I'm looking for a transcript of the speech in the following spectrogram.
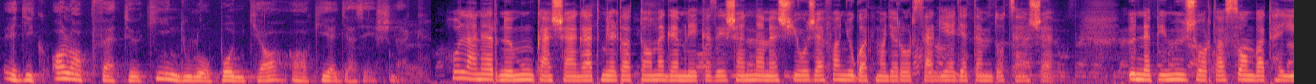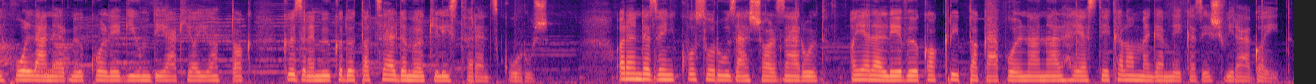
egyik alapvető kiinduló pontja a kiegyezésnek. Hollán Ernő munkásságát méltatta a megemlékezésen Nemes József, a Nyugat-Magyarországi Egyetem docense. Ünnepi műsort a szombathelyi Hollán Ernő kollégium diákjai adtak, közreműködött a Celdömölki Liszt Ferenc kórus. A rendezvény koszorúzással zárult, a jelenlévők a kriptakápolnánál helyezték el a megemlékezés virágait.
